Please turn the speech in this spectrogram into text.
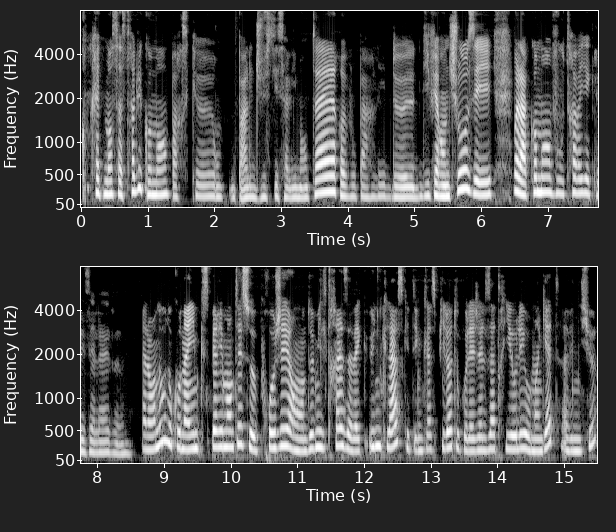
Concrètement, ça se traduit comment? Parce que vous parlez de justice alimentaire, vous parlez de différentes choses. Et voilà, comment vous travaillez avec les élèves? Alors nous, donc on a expérimenté ce projet en 2013 avec une classe, qui était une classe pilote au collège Elsa Triolet au Minguette, à Vénissieux.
